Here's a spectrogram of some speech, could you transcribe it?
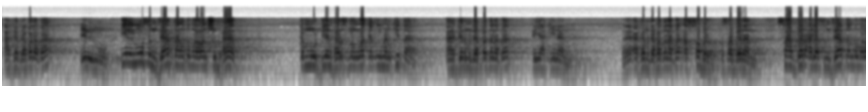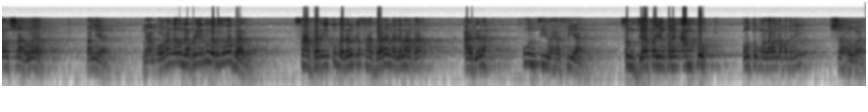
Agar dapat apa? Ilmu. Ilmu senjata untuk melawan syubhat. Kemudian harus menguatkan iman kita agar mendapatkan apa? keyakinan. Eh, agar mendapatkan apa? as-sabr, kesabaran. Sabar adalah senjata untuk melawan syahwat Paham ya? Nah, orang kalau nggak berilmu nggak bisa sabar. Sabar itu padahal kesabaran adalah apa? Adalah kunci rahasia. Senjata yang paling ampuh untuk melawan apa tadi? Syahwat.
